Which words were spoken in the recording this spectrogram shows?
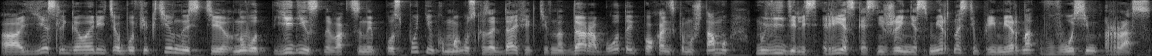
А если говорить об эффективности, ну вот единственной вакцины по спутнику, могу сказать, да, эффективно, да, работает. По ханьскому штамму мы виделись резкое снижение смертности примерно в 8 раз.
